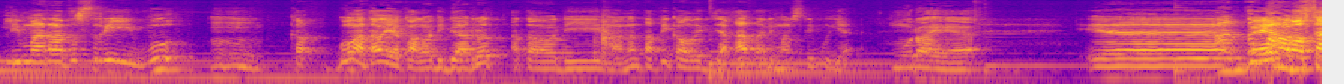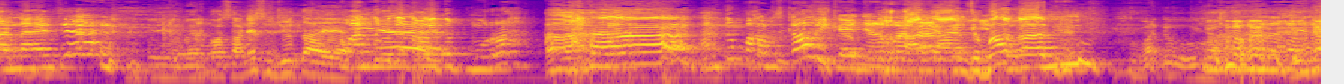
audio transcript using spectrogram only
Lima ratus ribu. mm, Ka- Gue nggak tahu ya kalau di Garut atau di mana, tapi kalau di Jakarta lima ratus ribu ya. murah ya. Ya, Antum bayar paham kosan aja. Iya, bayar kosannya sejuta ya. Kok antum Iya. tahu itu murah? Ah, Antum paham sekali kayaknya sama Pertanyaan gitu. jebakan. Waduh. Gini, gini.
